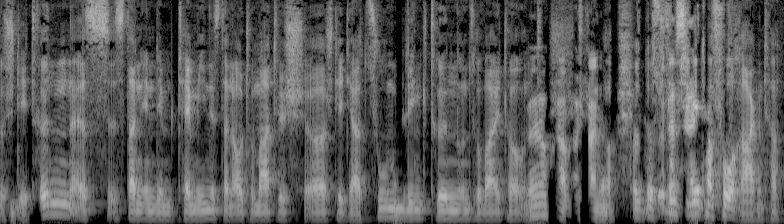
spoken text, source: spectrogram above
es steht drin, es ist dann in dem Termin ist dann automatisch äh, steht ja Zoom-Link drin und so weiter. Und, ja, klar, verstanden. Ja, also das also funktioniert das heißt, hervorragend. Ja.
